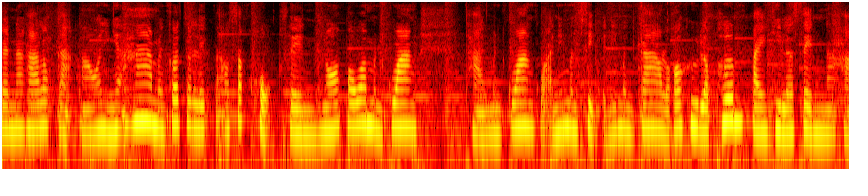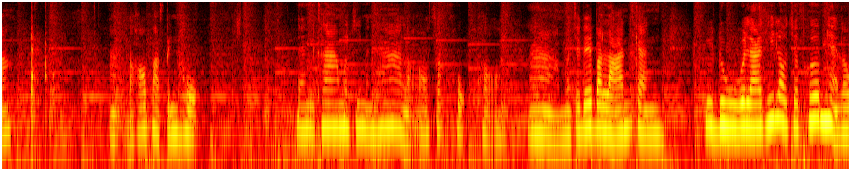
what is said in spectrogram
กันนะคะ เรากะเอาอย่างเงี้ยห้ามันก็จะเล็กไปเอาสัก 6 เซนเนาะเพราะว่ามันกว้าง ฐานมันกว้างกว่าอันนี้มัน 10 อันนี้มัน 9 แล้วก็คือเราเพิ่มไปทีละเซนนะคะอะแล้วก็มาเป็น 6 ด้านข้างเมื่อกี้มัน 5 เราเอาสัก 6 พออ่ามันจะได้บาลานซ์กันคือดูเวลาที่เราจะเพิ่มเนี่ยเรา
